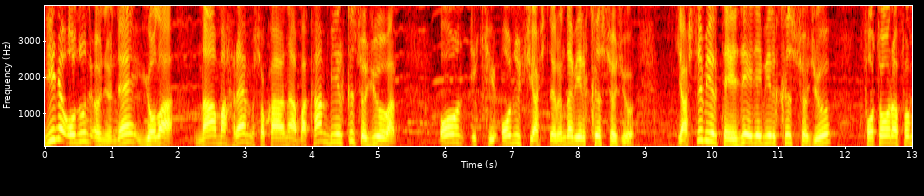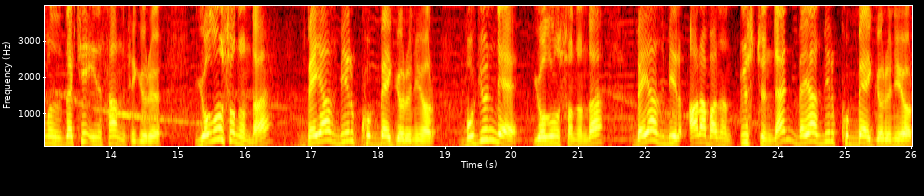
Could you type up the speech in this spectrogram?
Yine onun önünde yola, namahrem sokağına bakan bir kız çocuğu var. 12-13 yaşlarında bir kız çocuğu. Yaşlı bir teyze ile bir kız çocuğu fotoğrafımızdaki insan figürü. Yolun sonunda beyaz bir kubbe görünüyor. Bugün de yolun sonunda beyaz bir arabanın üstünden beyaz bir kubbe görünüyor.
